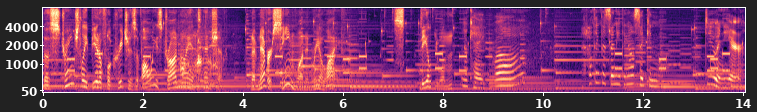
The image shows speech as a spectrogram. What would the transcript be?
Those strangely beautiful creatures have always drawn my attention, but I've never seen one in real life. Steal, you will n- Okay, well... I don't think there's anything else I can do in here.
